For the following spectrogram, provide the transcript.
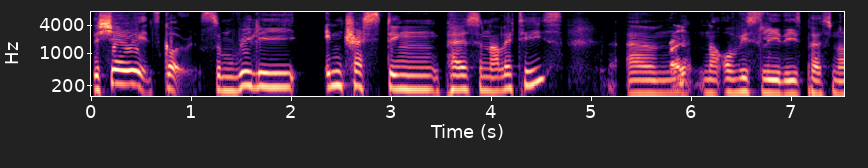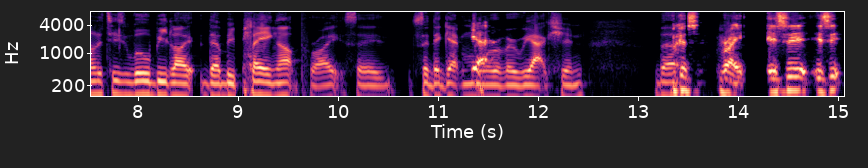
the show it's got some really interesting personalities. Um, right. Now, obviously, these personalities will be like they'll be playing up, right? So, so they get more yeah. of a reaction. But because right, is it is it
